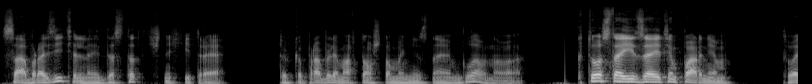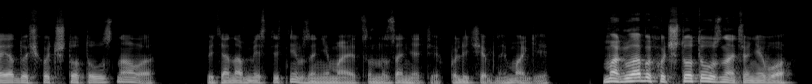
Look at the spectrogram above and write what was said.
сообразительная и достаточно хитрая. Только проблема в том, что мы не знаем главного. Кто стоит за этим парнем? Твоя дочь хоть что-то узнала? Ведь она вместе с ним занимается на занятиях по лечебной магии. Могла бы хоть что-то узнать у него.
